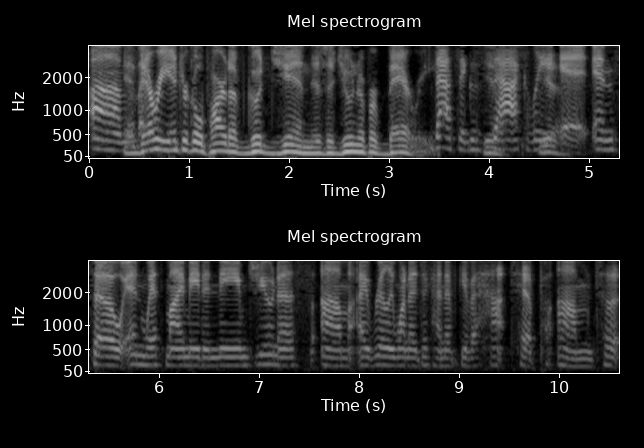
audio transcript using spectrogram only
Um, a very integral part of good gin is a juniper berry. That's exactly yes. yeah. it. And so, and with my maiden name, Junas, um, I really wanted to kind of give a hat tip, um, to,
